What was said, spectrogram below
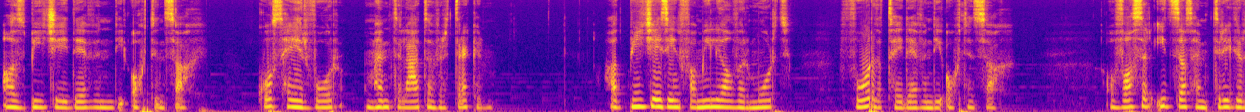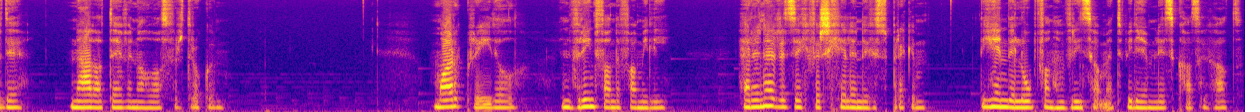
als BJ Devon die ochtend zag, koos hij ervoor om hem te laten vertrekken? Had BJ zijn familie al vermoord voordat hij Devon die ochtend zag? Of was er iets dat hem triggerde nadat Devon al was vertrokken? Mark Radel, een vriend van de familie, herinnerde zich verschillende gesprekken die hij in de loop van hun vriendschap met William Lisk had gehad.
